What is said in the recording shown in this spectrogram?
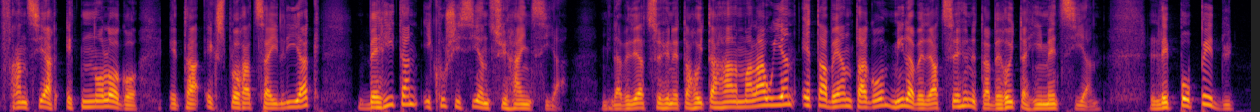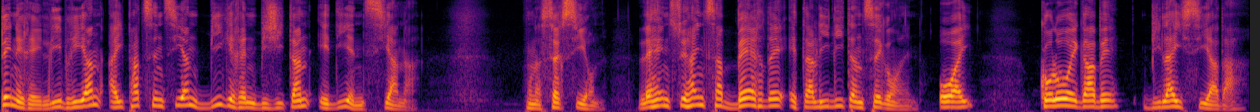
frantziar etnologo eta esploratzaileak berritan ikusi zian zuhaintzia. Mila bedeatzehen eta hoita malauian eta beantago mila bedeatzehen eta berroita himetzian. Lepope du tenere librian aipatzen zian bigeren bizitan edien ziana. Huna zer zion, lehen zuhaintza berde eta lilitan zegoen. Oai, kolo egabe bilaizia da.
